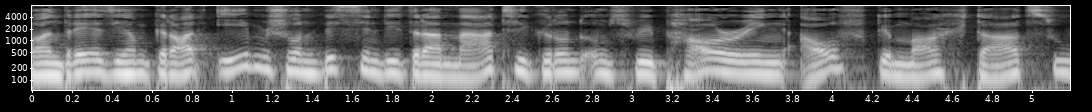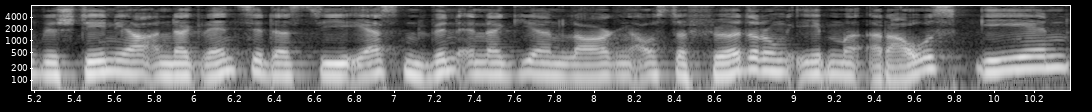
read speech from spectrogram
Frau Andrea, Sie haben gerade eben schon ein bisschen die Dramatik rund ums Repowering aufgemacht dazu. Wir stehen ja an der Grenze, dass die ersten Windenergieanlagen aus der Förderung eben rausgehen.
